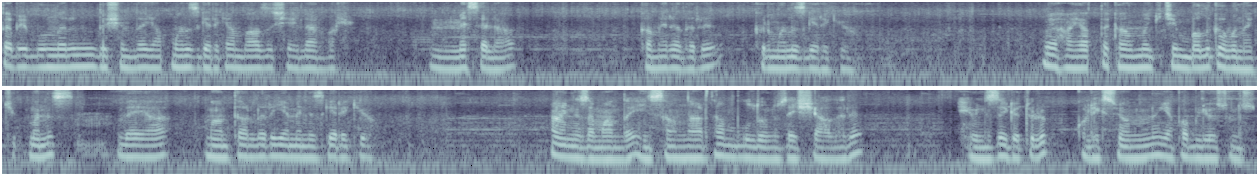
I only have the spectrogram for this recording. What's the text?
Tabi bunların dışında yapmanız gereken bazı şeyler var. Mesela kameraları kırmanız gerekiyor. Ve hayatta kalmak için balık avına çıkmanız veya mantarları yemeniz gerekiyor. Aynı zamanda insanlardan bulduğunuz eşyaları evinize götürüp koleksiyonunu yapabiliyorsunuz.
